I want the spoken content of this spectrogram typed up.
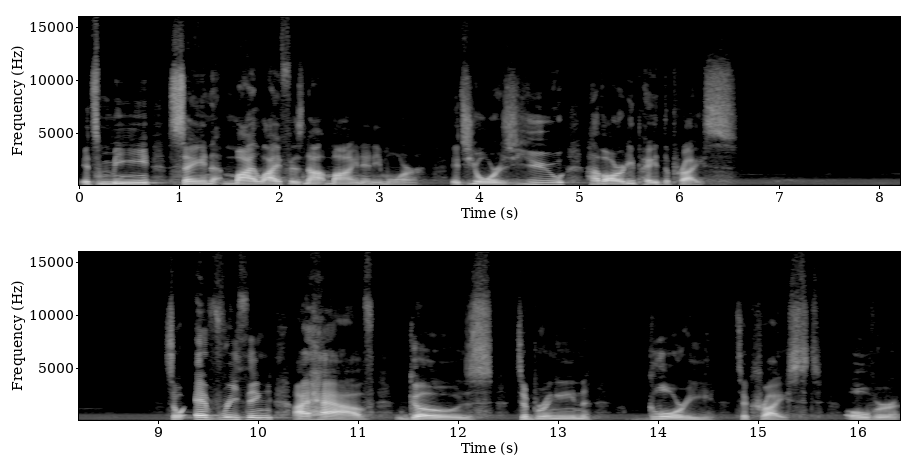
It's me saying, My life is not mine anymore, it's yours. You have already paid the price. So everything I have goes to bringing glory to Christ over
